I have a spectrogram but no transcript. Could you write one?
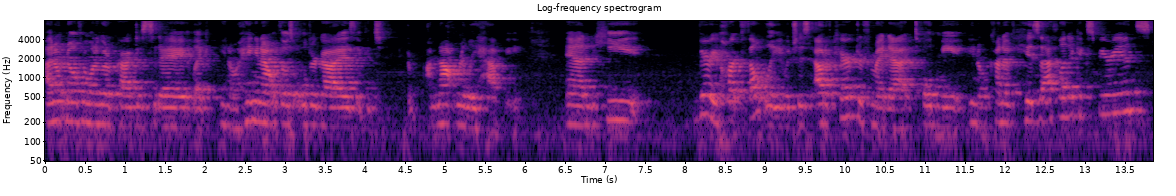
I don't know if I want to go to practice today. Like, you know, hanging out with those older guys, like, it's, I'm not really happy. And he very heartfeltly, which is out of character for my dad, told me, you know, kind of his athletic experience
